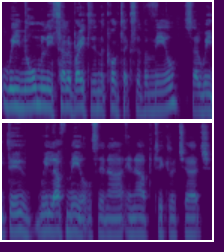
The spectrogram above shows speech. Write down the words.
we normally celebrate it in the context of a meal, so we do we love meals in our in our particular church,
